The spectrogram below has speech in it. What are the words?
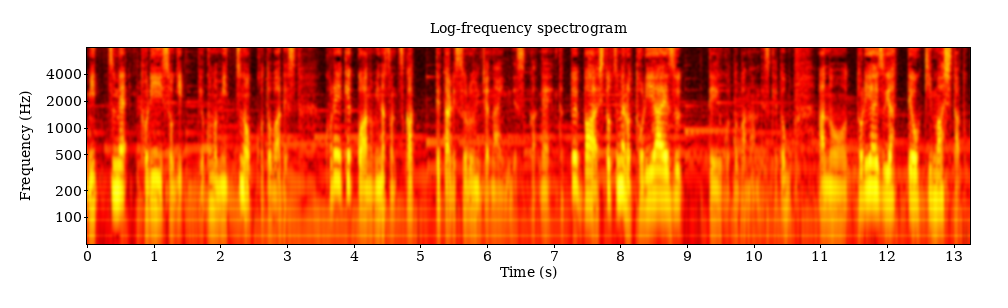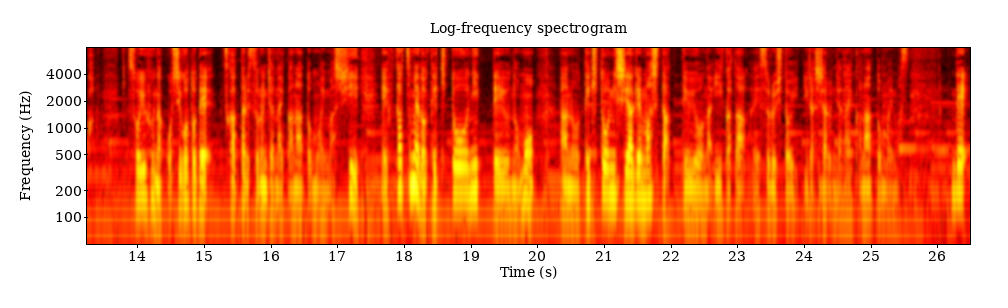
3つ目取り急ぎっていうこの3つの言葉です。これ結構あの皆さん使ってたりするんじゃないんですかね。例えば1つ目のとりあえずっていう言葉なんですけども、あの、とりあえずやっておきましたとか、そういうふうなこう仕事で使ったりするんじゃないかなと思いますし、え2つ目の適当にっていうのも、あの、適当に仕上げましたっていうような言い方えする人いらっしゃるんじゃないかなと思います。で、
